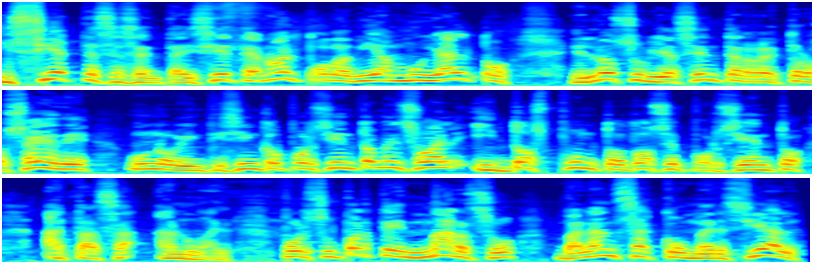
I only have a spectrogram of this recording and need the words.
y 7.67 anual, todavía muy alto. En lo subyacente retrocede 1.25% mensual y 2.12% a tasa anual. Por su parte, en marzo, balanza comercial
